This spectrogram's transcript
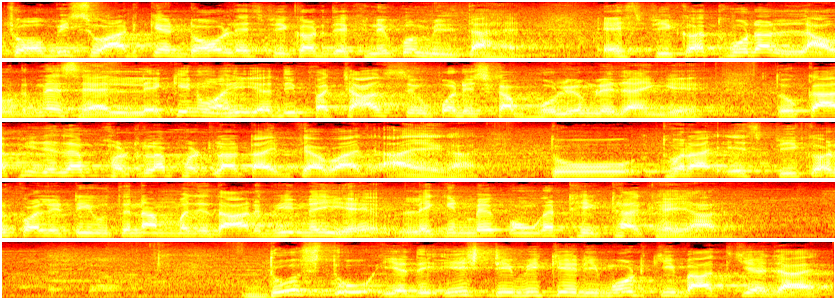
24 वाट के डॉल स्पीकर देखने को मिलता है। स्पीकर थोड़ा लाउडनेस है, लेकिन वहीं यदि 50 से ऊपर इसका वॉल्यूम ले जाएँगे तो काफ़ी ज़्यादा फटला फटला टाइप का आवाज़ आएगा। तो थोड़ा स्पीकर क्वालिटी उतना मज़ेदार भी नहीं है, लेकिन मैं कहूँगा ठीक ठाक है यार। दोस्तों, यदि इस टीवी के रिमोट की बात किया जाए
